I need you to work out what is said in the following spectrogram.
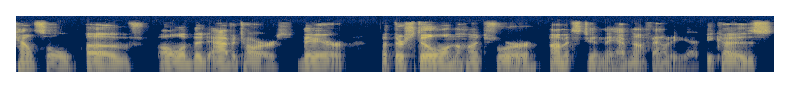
council of all of the avatars there, but they're still on the hunt for Ammit's tomb. They have not found it yet because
